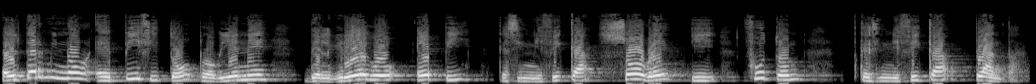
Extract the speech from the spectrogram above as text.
El término epífito proviene del griego epi, que significa sobre, y futon, que significa planta.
